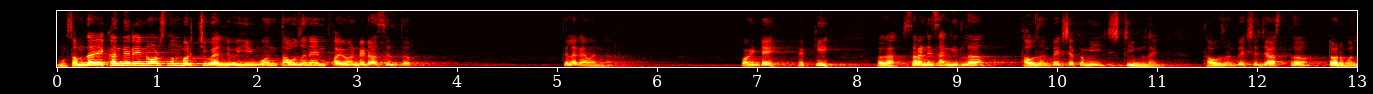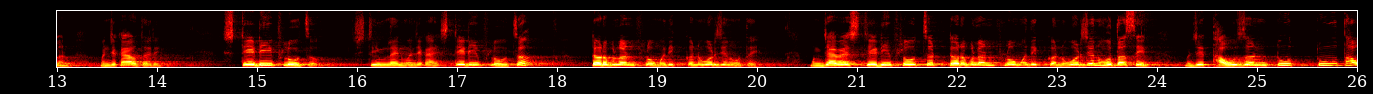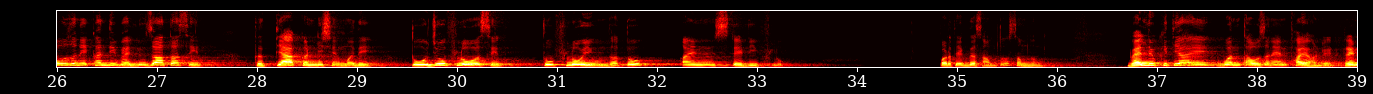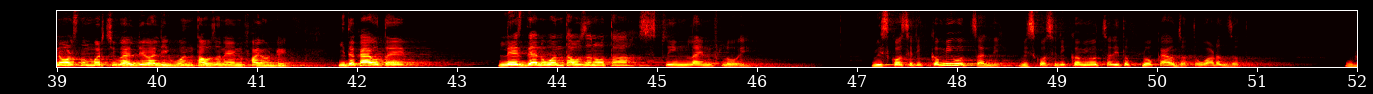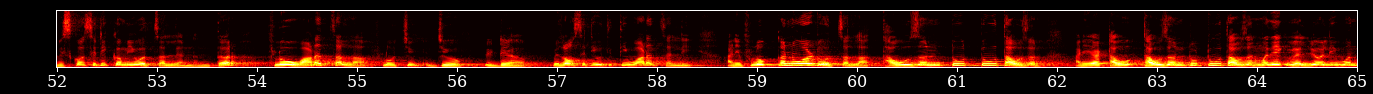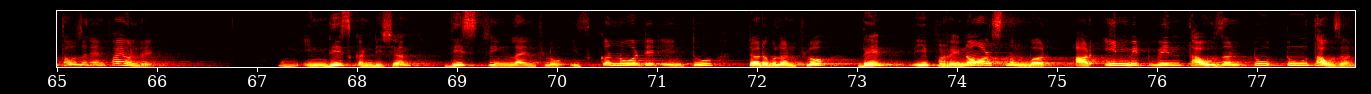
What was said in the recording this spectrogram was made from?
मग समजा एखादी रेनॉल्ड्स नंबरची value he one thousand and five hundred असेल तर? त्याला काय म्हणणार? पॉईंट आहे नक्की. बघा सरांनी सांगितलं थाउजंडपेक्षा कमी स्ट्रीमलाईन थाउजंडपेक्षा जास्त टर्बलंट म्हणजे काय होतं रे? स्टेडी फ्लोचं स्ट्रीमलाईन म्हणजे काय? स्टेडी फ्लोचं टर्बलंट फ्लोमध्ये कन्वर्जन होतं आहे मग ज्यावेळेस स्टेडी फ्लोचं टर्बलंट फ्लोमध्ये कन्वर्जन होत असेल म्हणजे थाउजंड टू टू थाउजंड एखादी व्हॅल्यू जात असेल तर त्या कंडिशनमध्ये तो जो फ्लो असेल तो फ्लो येऊन जातो अनस्टेडी फ्लो परत एकदा सांगतो समजून घ्या. व्हॅल्यू किती आहे? One thousand and five hundred Reynolds नंबरची व्हॅल्यू आली one thousand and five hundred इथं काय होतं आहे लेस दॅन वन थाउजंड होता स्ट्रीमलाईन फ्लो आहे. विस्कॉसिटी कमी होत चालली. विस्कॉसिटी कमी होत चालली तर फ्लो काय होत जातो? वाढत जातो. विस्कॉसिटी कमी होत चालल्यानंतर फ्लो वाढत चालला. फ्लोची जी वेलॉसिटी होती ती वाढत चालली. आणि फ्लो कन्वर्ट होत चालला. थाउजंड टू टू थाउजंड आणि या थाउ थाउजंड टू टू थाउजंडमध्ये एक व्हॅल्यू आली one thousand and five hundred मग in this condition this streamline flow is converted in to turbulent flow then if Reynolds number are in between 1000 to 2000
